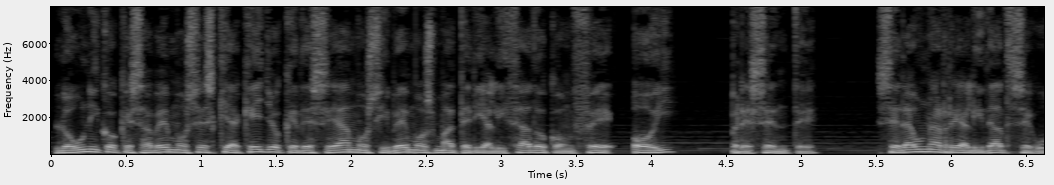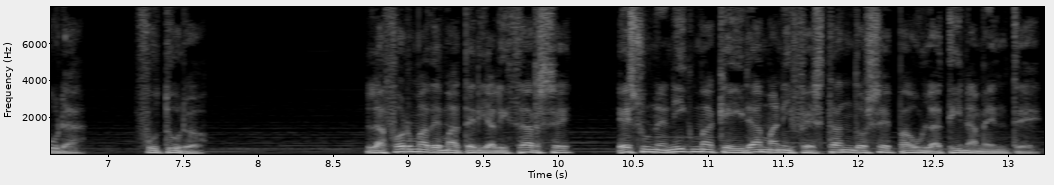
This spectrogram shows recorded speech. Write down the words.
Lo único que sabemos es que aquello que deseamos y vemos materializado con fe hoy, presente, será una realidad segura, futuro. La forma de materializarse es un enigma que irá manifestándose paulatinamente.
